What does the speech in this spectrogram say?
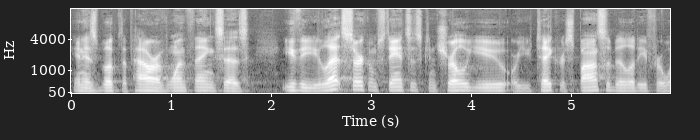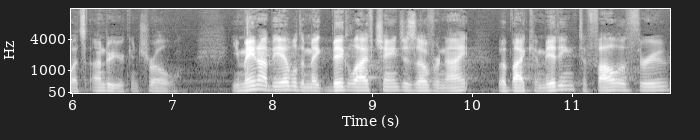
in his book, The Power of One Thing, says either you let circumstances control you or you take responsibility for what's under your control. You may not be able to make big life changes overnight, but by committing to follow through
